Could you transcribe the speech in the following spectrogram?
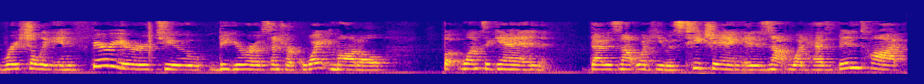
racially inferior to the Eurocentric white model, but once again, that is not what he was teaching. It is not what has been taught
